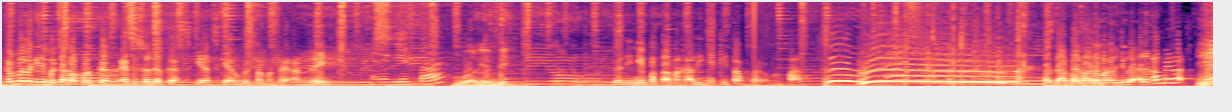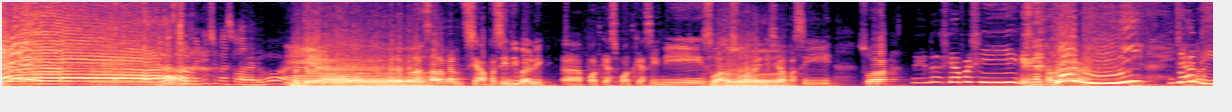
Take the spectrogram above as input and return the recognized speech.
Kembali lagi di Bercakap Podcast episode kesekian-sekian bersama saya Andre Saya. Gua Gembi. Dan ini pertama kalinya kita berempat Pertama Dan kali. pertama kali juga ada kamera Iya. Karena selama ini cuma suara doang. Betul. Ada penasaran kan siapa sih di balik eh, podcast-podcast ini Suara-suara ini siapa sih Suara Nena siapa sih Kayak gitu. Jadi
